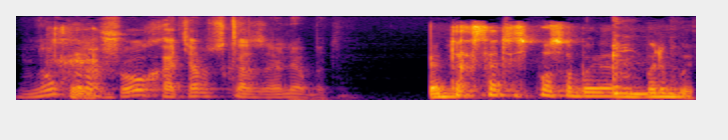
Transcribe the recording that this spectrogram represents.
Ну, фейк. хорошо, хотя бы сказали об этом. Это, кстати, способы борьбы.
